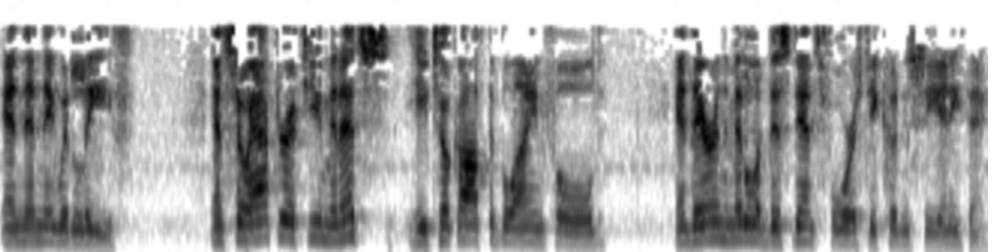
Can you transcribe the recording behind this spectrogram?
and then they would leave. And so after a few minutes, he took off the blindfold, and there in the middle of this dense forest, he couldn't see anything.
